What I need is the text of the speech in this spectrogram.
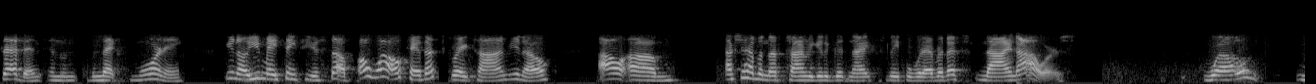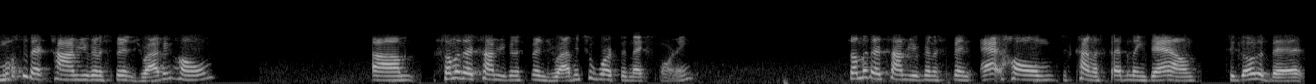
seven in the, the next morning, you know, you may think to yourself, "Oh wow, okay, that's great time." You know, I'll um, I should have enough time to get a good night's sleep or whatever. That's nine hours. Well, most of that time you're going to spend driving home. Um, some of that time you're going to spend driving to work the next morning. Some of that time you're going to spend at home, just kind of settling down to go to bed.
